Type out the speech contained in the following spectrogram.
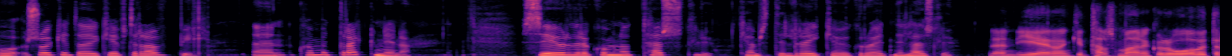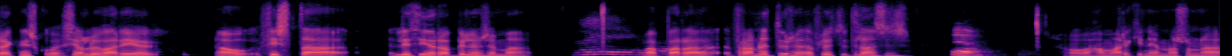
og svo geta þau keift rafbíl. En hvað með dregnina? Sigurður er komin á Tesla, kemst til Reykjavíkur og einni hlæðslu. En ég er enginn talsmaður einhverju ofurdregni sko. Sjálfur var ég á fyrsta lithium rafbílum sem var bara framleitur eða fluttu til hansins. Já. Og hann var ekki nema svona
